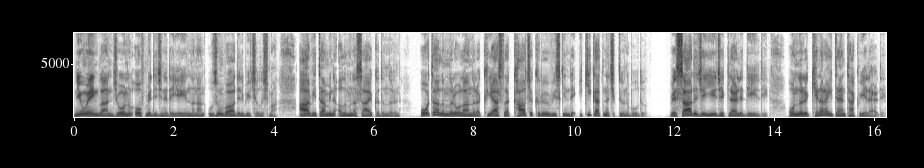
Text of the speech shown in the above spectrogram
New England Journal of Medicine'de yayınlanan uzun vadeli bir çalışma, A vitamini alımına sahip kadınların orta alımları olanlara kıyasla kalça kırığı riskinde iki katına çıktığını buldu. Ve sadece yiyeceklerle değildi, onları kenara iten takviyelerdi.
